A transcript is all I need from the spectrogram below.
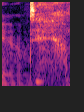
Damn. Damn.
